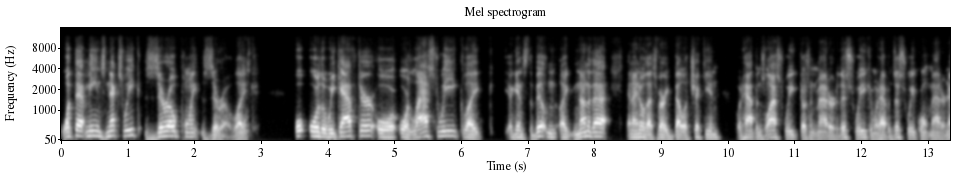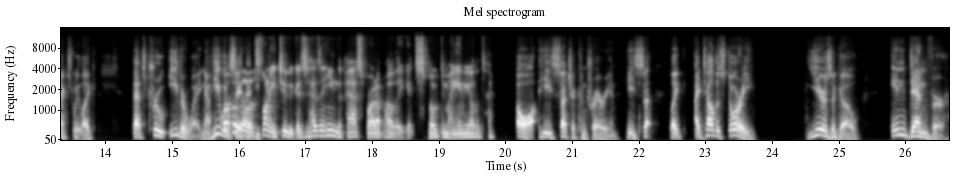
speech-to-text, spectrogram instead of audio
What that means next week, 0.0. Like or, or the week after, or or last week, like against the Bill, like none of that. And I know that's very Belichickian. What happens last week doesn't matter to this week, and what happens this week won't matter next week. Like that's true either way. Now he would thought say that that. was he- funny too because hasn't he in the past brought up how they get smoked in Miami all the time? oh, he's such a contrarian. He's su- like I tell the story years ago in Denver.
